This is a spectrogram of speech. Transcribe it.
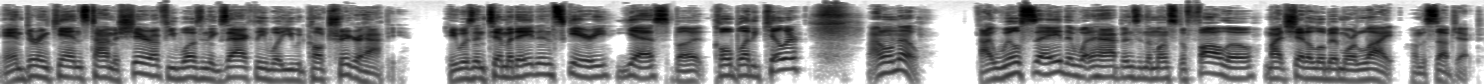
And during Canton's time as sheriff, he wasn't exactly what you would call trigger happy. He was intimidating and scary, yes, but cold blooded killer? I don't know. I will say that what happens in the months to follow might shed a little bit more light on the subject.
